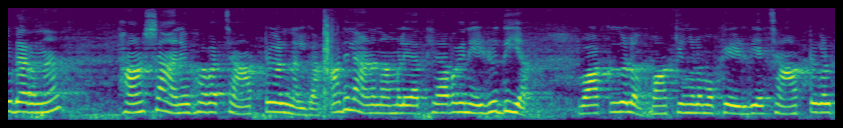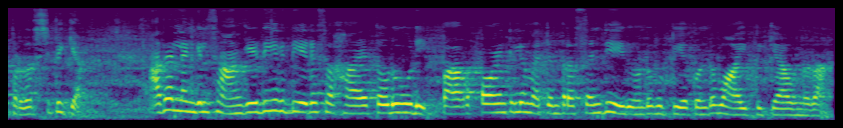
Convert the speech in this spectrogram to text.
തുടർന്ന് ഭാഷ അനുഭവ ചാർട്ടുകൾ നൽകാം. അതിലാണ് നമ്മൾ ഈ അധ്യാപകൻ എഴുതിയ വാക്കുകളും വാക്യങ്ങളും ഒക്കെ എഴുതിയ ചാർട്ടുകൾ പ്രദർശിപ്പിക്കാം അതല്ലെങ്കിൽ സാങ്കേതിക വിദ്യയുടെ സഹായത്തോടുകൂടി പവർ പോയിന്റിലും മറ്റും പ്രസന്റ് ചെയ്തുകൊണ്ട് കുട്ടിയെ കൊണ്ട് വായിപ്പിക്കാവുന്നതാണ്.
